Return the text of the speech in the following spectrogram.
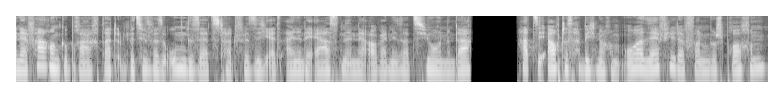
in Erfahrung gebracht hat und beziehungsweise umgesetzt hat für sich als eine der ersten in der Organisation. Und da hat sie auch, das habe ich noch im Ohr, sehr viel davon gesprochen,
